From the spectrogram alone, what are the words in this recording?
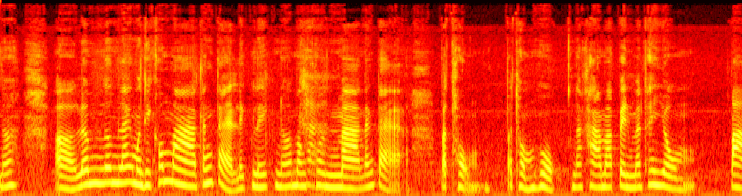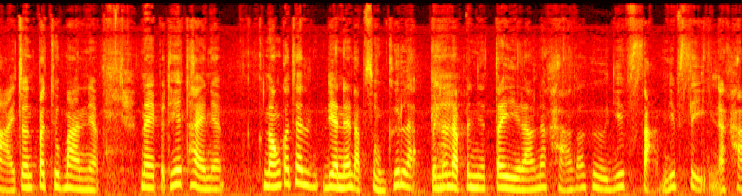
เนาะเอ่อเริ่มเริ่มแรกบางทีเข้ามาตั้งแต่เล็กๆเนาะบางค่ะคนมาตั้งแต่ประถมประถมหกนะคะมาเป็นมัธยมปลายจนปัจจุบันเนี่ยในประเทศไทยเนี่ยน้องก็จะเรียนในระดับสูงขึ้นแหละเป็นระดับปริญญาตรีแล้วนะคะก็คือ 23 24 นะคะ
